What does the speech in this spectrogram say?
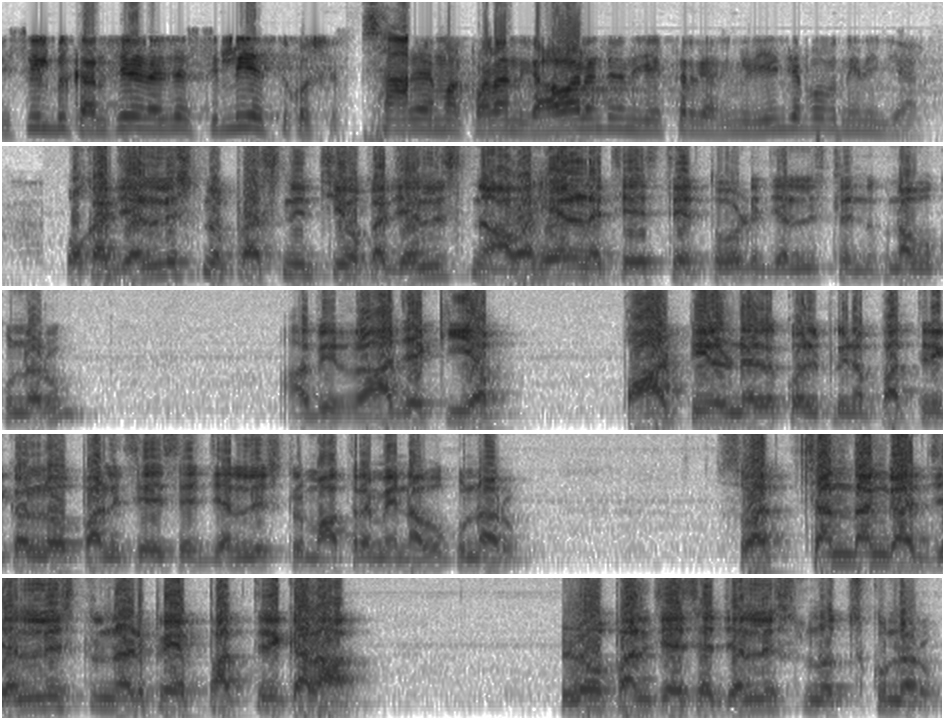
This will be considered as a silliest question సరే మాకు ఫలాన్ని కావాలంటే నేను చేస్తారు కానీ మీరు ఏం చెప్పకపోతే నేనేం చేయాలి? ఒక జర్నలిస్ట్ను ప్రశ్నించి ఒక జర్నలిస్ట్ను అవహేళన చేస్తే తోటి జర్నలిస్టులు ఎందుకు నవ్వుకున్నారు? అవి రాజకీయ పార్టీలు నెలకొల్పిన పత్రికల్లో పనిచేసే జర్నలిస్టులు మాత్రమే నవ్వుకున్నారు. స్వచ్ఛందంగా జర్నలిస్టులు నడిపే పత్రికలలో పనిచేసే జర్నలిస్టులు నొచ్చుకున్నారు.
